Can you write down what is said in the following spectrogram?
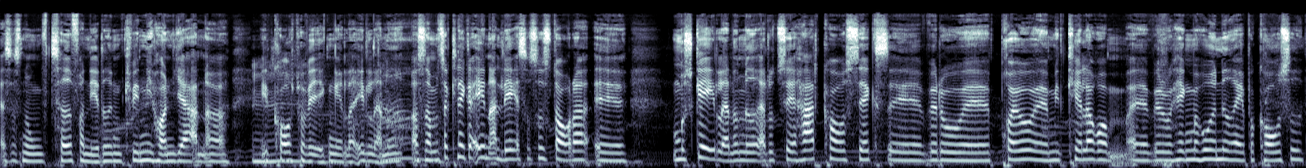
altså sådan nogle taget fra nettet, en kvinde i håndjern og et kors på væggen eller et eller andet. Og så man så klikker ind og læser, så står der... Øh, Måske et eller andet med, er du til hardcore sex? Øh, vil du øh, prøve øh, mit kælderrum? Øh, vil du hænge med hovedet nedad på korset?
